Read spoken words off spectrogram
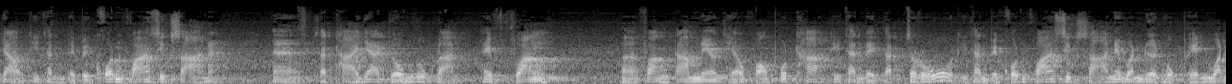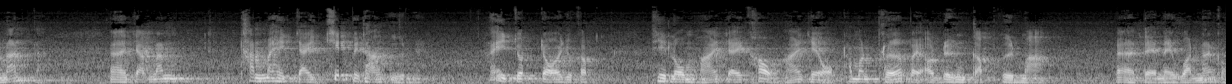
เจ้าที่ท่านได้ไปค้นคว้าศึกษานะศรัทธาญาติโยมลูกหลานให้ฟังฟังตามแนวแถวของพุทธะที่ท่านได้ตัดรู้ที่ท่านไปค้นคว้าศึกษาในวันเดือนหกเพนวันนั้นจากนั้นท่านไม่ให้ใจคิดไปทางอื่น ให้จดจ่ออยู่กับ ที่ลมหายใจเข้าหายใจออก ถ้ามันเผลอไปเอาดึงกลับคืนมาแต่ในวันนั้นก็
